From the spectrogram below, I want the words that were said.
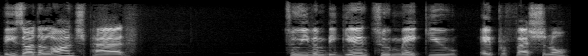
These are the launch pad to even begin to make you a professional.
